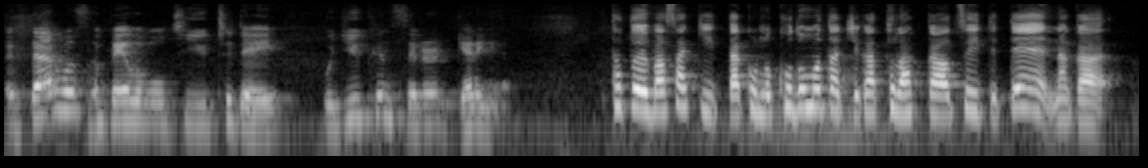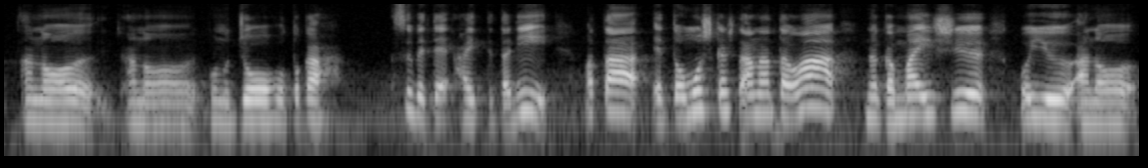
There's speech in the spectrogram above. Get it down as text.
If that was available to you today, would you consider getting it? 例えばさっき言ったこの子供たちがトラッカーをついててなんかあのあのこの情報とか すべて入ってたりまた、えっと、もしかしてあなたはなんか毎週こういうあの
